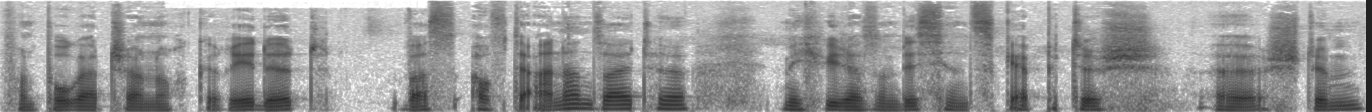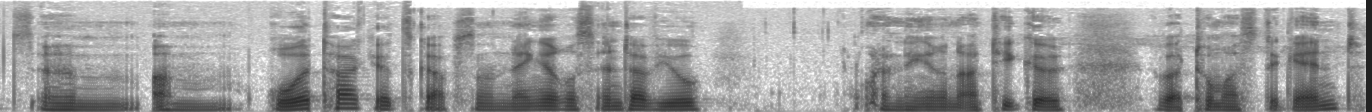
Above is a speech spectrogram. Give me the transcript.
von Pogacar noch geredet, was auf der anderen Seite mich wieder so ein bisschen skeptisch äh, stimmt. Ähm, am Ruhetag, jetzt gab es ein längeres Interview oder einen längeren Artikel über Thomas de Gent,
